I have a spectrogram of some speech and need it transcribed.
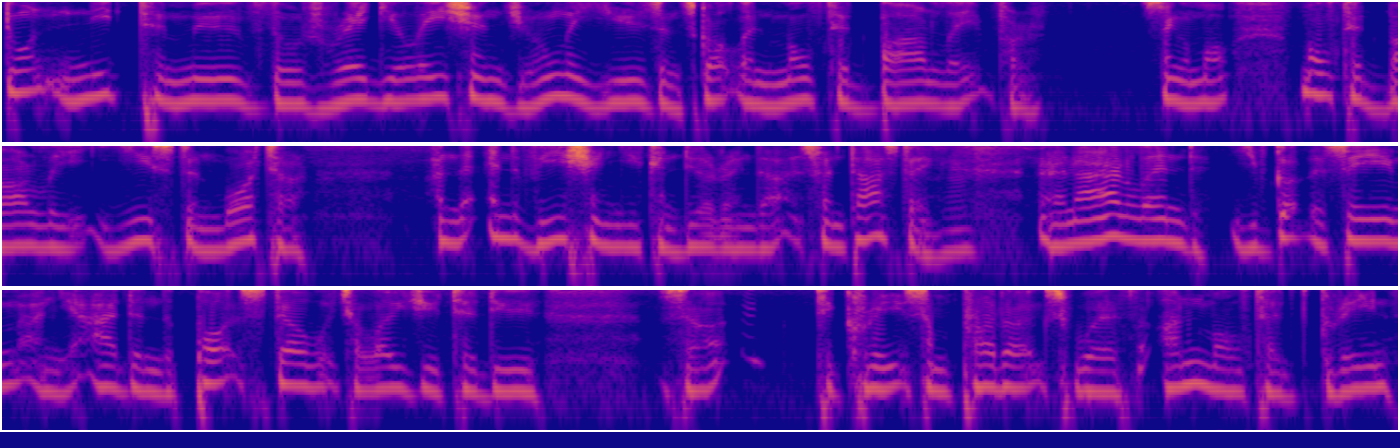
don't need to move those regulations. You only use in Scotland malted barley for single malt, malted barley, yeast, and water. And the innovation you can do around that is fantastic. Mm-hmm. In Ireland, you've got the same, and you add in the pot still, which allows you to do so to create some products with unmalted grain.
